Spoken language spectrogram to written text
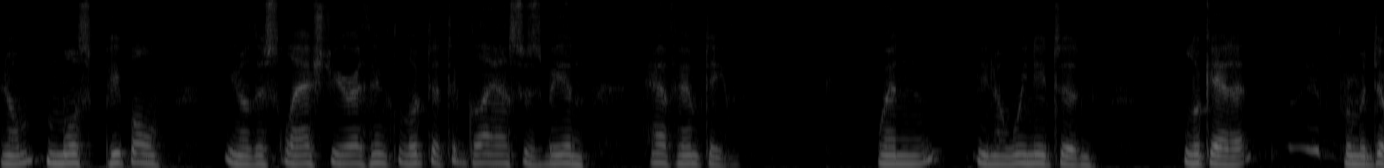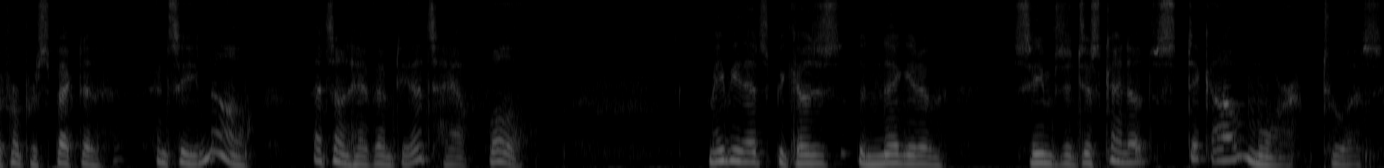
You know, most people, you know, this last year, I think, looked at the glass as being half empty when, you know, we need to look at it from a different perspective and see, no, that's not half empty, that's half full. Maybe that's because the negative seems to just kind of stick out more to us.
